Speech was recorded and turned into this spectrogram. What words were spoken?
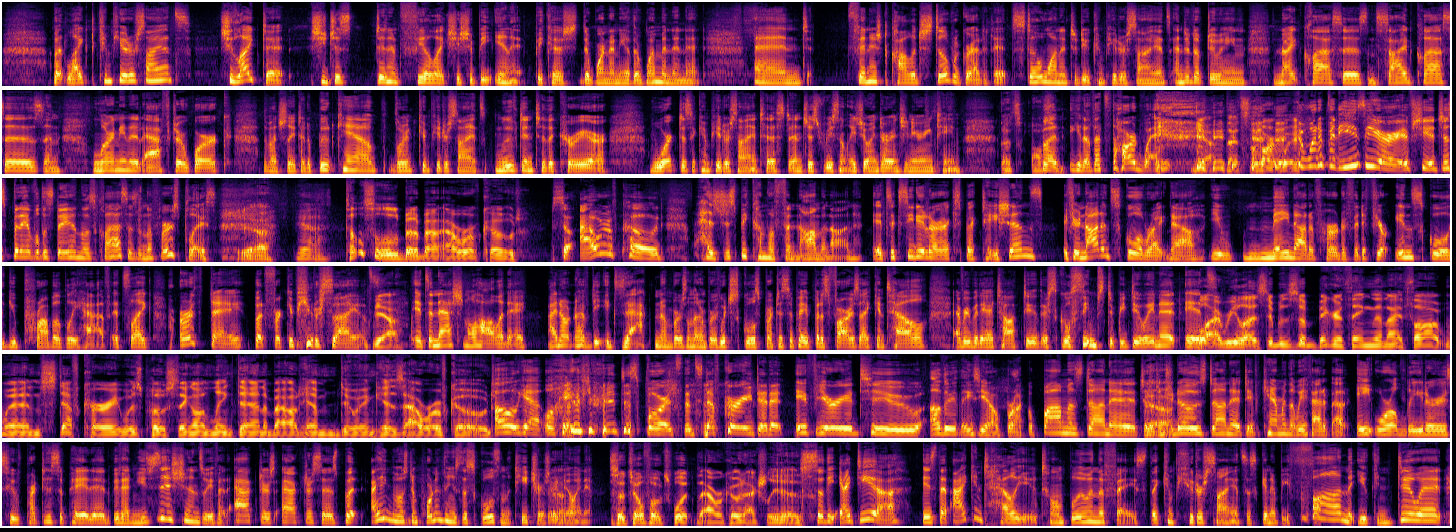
but liked computer science. She liked it. She just didn't feel like she should be in it because there weren't any other women in it. And finished college, still regretted it, still wanted to do computer science, ended up doing night classes and side classes and learning it after work. Eventually did a boot camp, learned computer science, moved into the career, worked as a computer scientist, and just recently joined our engineering team. That's awesome. But, you know, that's the hard way. yeah, that's the hard way. it would have been easier if she had just been able to stay in those classes in the first place. Yeah. Yeah. Tell us a little bit about Hour of Code. So, Hour of Code has just become a phenomenon. It's exceeded our expectations. If you're not in school right now, you may not have heard of it. If you're in school, you probably have. It's like Earth Day, but for computer science. Yeah. It's a national holiday. I don't have the exact numbers on the number of which schools participate, but as far as I can tell, everybody I talk to, their school seems to be doing it. It's, well, I realized it was a bigger thing than I thought when Steph Curry was posting on LinkedIn about him doing his hour of code. Oh, yeah. Okay. if you're into sports, then Steph Curry did it. If you're into other things, you know, Barack Obama's done it, Justin Trudeau's done it, David Cameron, that we've had about eight world leaders who've participated. We've had musicians, we've had actors, actresses. But I think the most important thing is the schools and the teachers are doing it. So tell folks what the hour code actually is. So the idea is that I can tell you till I'm blue in the face that computer science is going to be fun, that you can do it.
